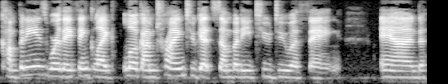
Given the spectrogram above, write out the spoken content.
companies where they think like, look, I'm trying to get somebody to do a thing. And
